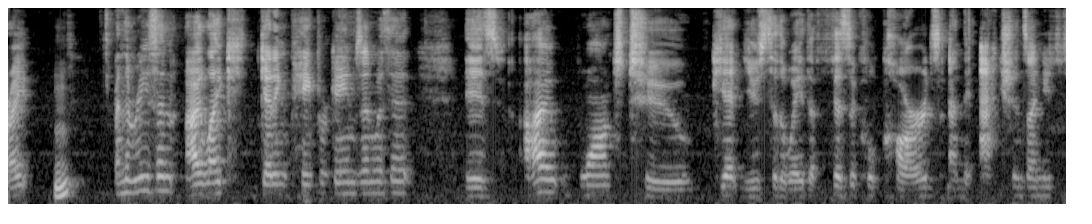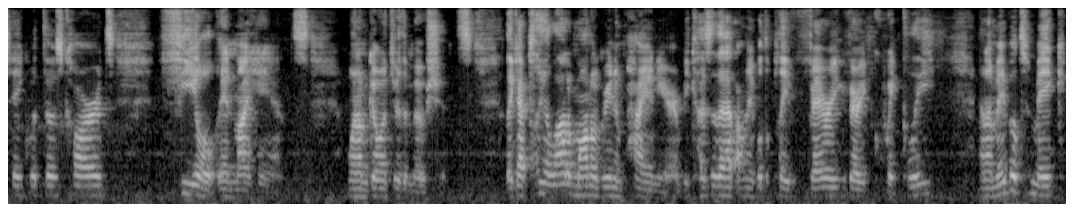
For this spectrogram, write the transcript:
Right? Mhm. And the reason I like getting paper games in with it is I want to get used to the way the physical cards and the actions I need to take with those cards feel in my hands when I'm going through the motions. Like I play a lot of mono green and pioneer, and because of that, I'm able to play very, very quickly, and I'm able to make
